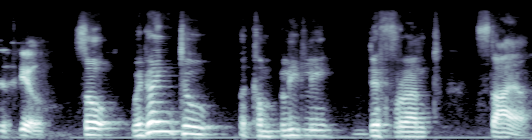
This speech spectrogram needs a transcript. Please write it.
The skill. So we're going to a completely different style.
